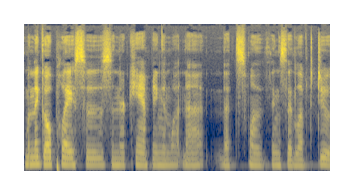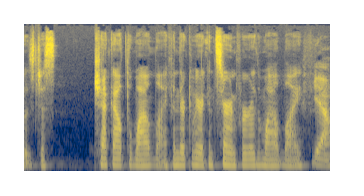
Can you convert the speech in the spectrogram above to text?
when they go places and they're camping and whatnot. That's one of the things they love to do is just check out the wildlife, and they're very concerned for the wildlife Yeah.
